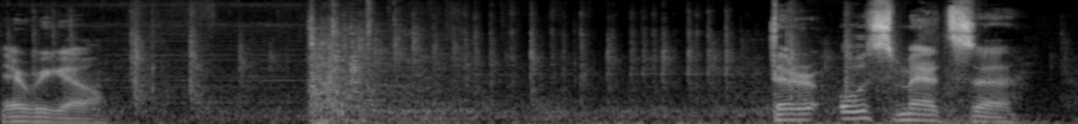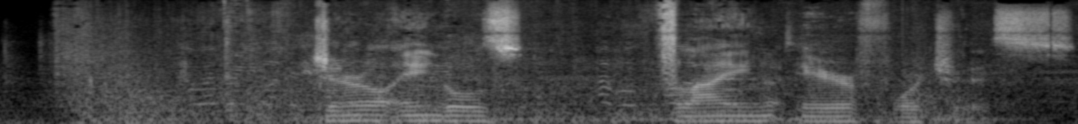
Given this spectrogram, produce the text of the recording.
There we go. Der Ausmerzer. Uh, General Engel's Flying Air Fortress.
